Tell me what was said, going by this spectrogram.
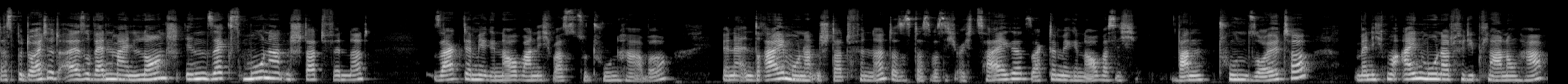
Das bedeutet also, wenn mein Launch in sechs Monaten stattfindet, sagt er mir genau, wann ich was zu tun habe. Wenn er in drei Monaten stattfindet, das ist das, was ich euch zeige, sagt er mir genau, was ich wann tun sollte. Wenn ich nur einen Monat für die Planung habe,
